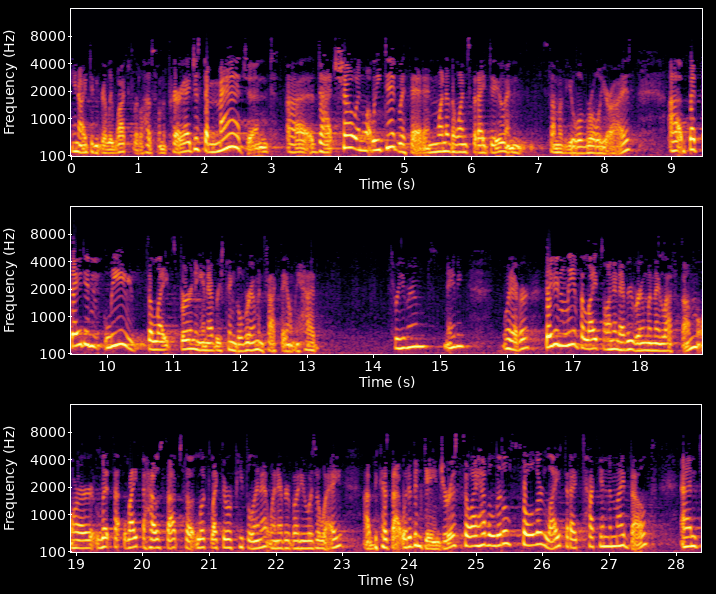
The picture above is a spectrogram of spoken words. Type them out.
you know, I didn't really watch Little House on the Prairie. I just imagined uh, that show and what we did with it. And one of the ones that I do, and some of you will roll your eyes, uh, but they didn't leave the lights burning in every single room. In fact, they only had three rooms, maybe, whatever. They didn't leave the lights on in every room when they left them, or lit the, light the house up so it looked like there were people in it when everybody was away, uh, because that would have been dangerous. So I have a little solar light that I tuck into my belt. And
